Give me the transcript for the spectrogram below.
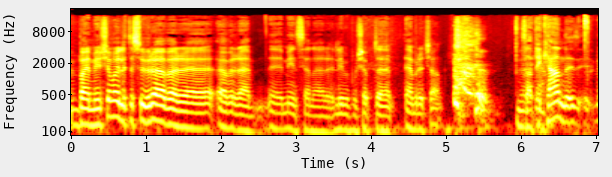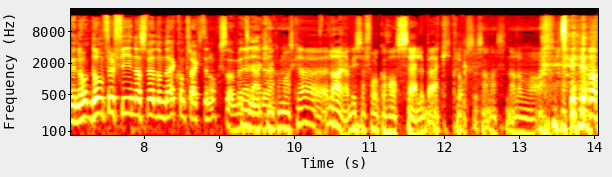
Bayern München var ju lite sura över, eh, över det där, eh, minns jag när Liverpool köpte Emre Can. Så att det kan, men de, de förfinas väl de där kontrakten också med Det där tiden. kanske man ska lära vissa folk att ha sellback clauses annars när de har Ja,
